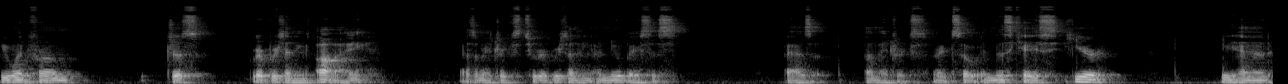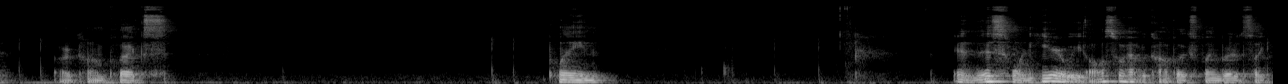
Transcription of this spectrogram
we went from just representing I as a matrix to representing a new basis as a matrix, right? So in this case here, we had our complex plane In this one here, we also have a complex plane, but it's like,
